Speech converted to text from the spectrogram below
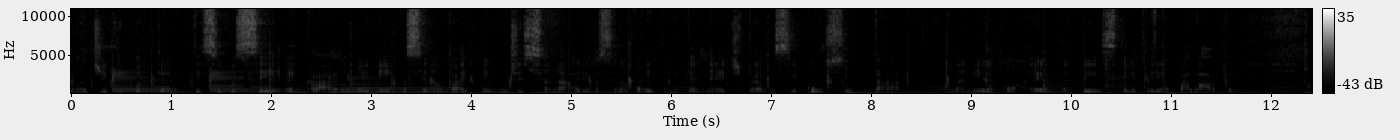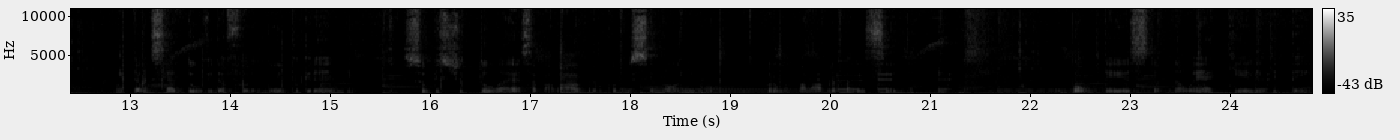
uma dica importante, se você, é claro, no Enem você não vai ter um dicionário, você não vai ter internet para você consultar a maneira correta de escrever a palavra. Então, se a dúvida for muito grande, substitua essa palavra por um sinônimo, por uma palavra parecida. Um bom texto não é aquele que tem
